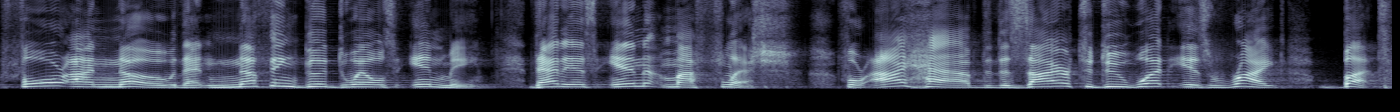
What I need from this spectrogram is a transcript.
For I know that nothing good dwells in me, that is, in my flesh. For I have the desire to do what is right, but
